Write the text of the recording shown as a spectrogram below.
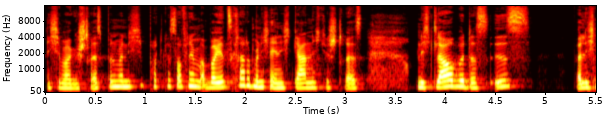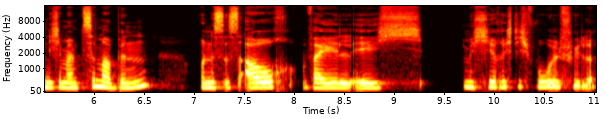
ich immer gestresst bin, wenn ich Podcast aufnehme. Aber jetzt gerade bin ich eigentlich gar nicht gestresst. Und ich glaube, das ist, weil ich nicht in meinem Zimmer bin. Und es ist auch, weil ich mich hier richtig wohlfühle.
